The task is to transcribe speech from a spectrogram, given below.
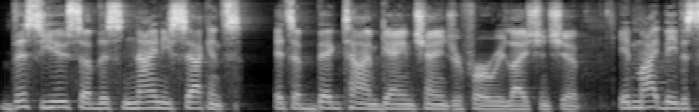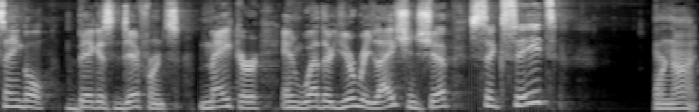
This use of this 90 seconds, it's a big time game changer for a relationship. It might be the single biggest difference maker in whether your relationship succeeds or not.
